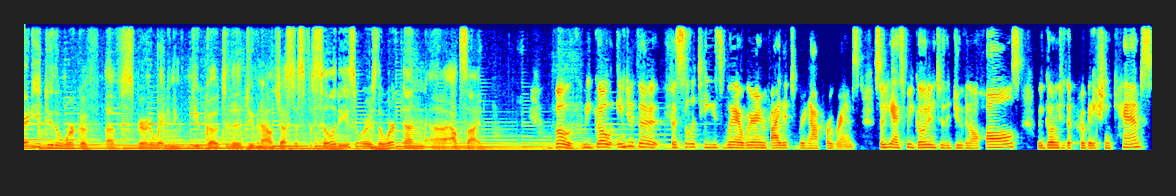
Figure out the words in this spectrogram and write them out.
Where do you do the work of, of Spirit Awakening? Do you go to the juvenile justice facilities or is the work done uh, outside? both. We go into the facilities where we're invited to bring our programs. So, yes, we go into the juvenile halls, we go into the probation camps.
